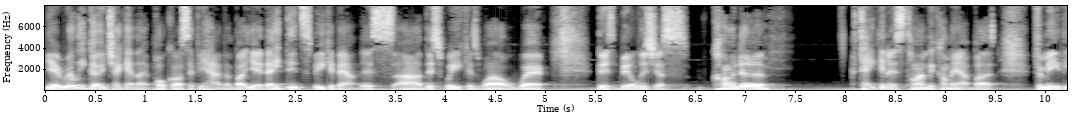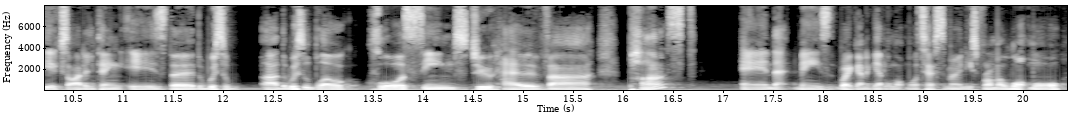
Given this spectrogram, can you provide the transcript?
yeah, really go check out that podcast if you haven't. But yeah, they did speak about this uh, this week as well, where this bill is just kind of taking its time to come out. But for me, the exciting thing is the the whistle uh, the whistleblower clause seems to have uh, passed, and that means we're going to get a lot more testimonies from a lot more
